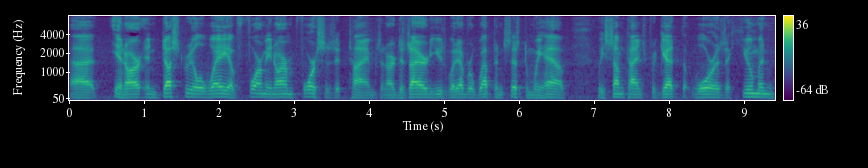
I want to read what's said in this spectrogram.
Uh, in our industrial way of forming armed forces at times and our desire to use whatever weapon system we have, we sometimes forget that war is a human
